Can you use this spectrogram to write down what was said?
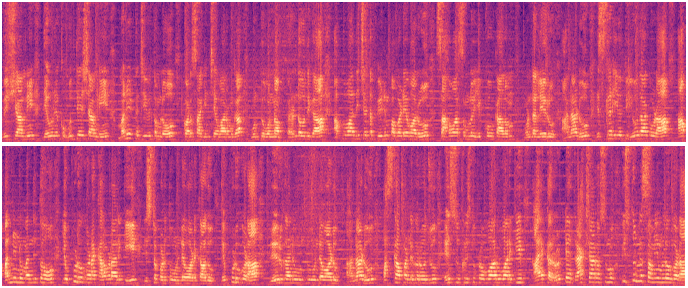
విషయాల్ని దేవుని యొక్క ఉద్దేశాల్ని మన యొక్క జీవితంలో కొనసాగించే వారముగా ఉంటూ ఉన్నాం. రెండవదిగా అపవాది చేత పీడింపబడేవారు సహవాసంలో ఎక్కువ కాలం ఉండలేరు. ఆనాడు ఇస్కరియోతు యోధా కూడా ఆ పన్నెండు మందితో ఎప్పుడూ కూడా కలవడానికి ఇష్టపడుతూ ఉండేవాడు కాదు. ఎప్పుడు కూడా వేరుగానే ఉంటూ ఉండేవాడు. ఆనాడు పస్కా పండుగ రోజు యేసుక్రీస్తు ప్రభు వారు వారికి ఆ యొక్క రొట్టె ద్రాక్షారసము ఇస్తున్న సమయంలో కూడా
